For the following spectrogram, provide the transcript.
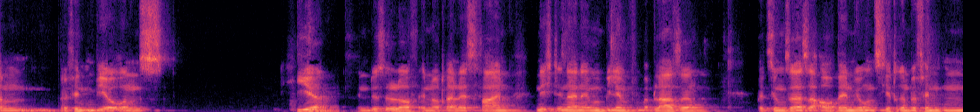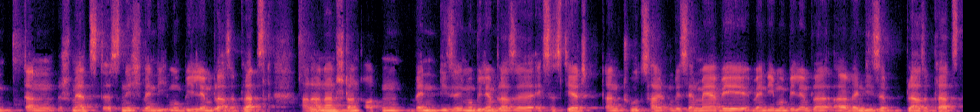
ähm, befinden wir uns hier in Düsseldorf, in Nordrhein-Westfalen, nicht in einer Immobilienblase, beziehungsweise auch wenn wir uns hier drin befinden, dann schmerzt es nicht, wenn die Immobilienblase platzt. An anderen Standorten, wenn diese Immobilienblase existiert, dann tut es halt ein bisschen mehr weh, wenn, die Immobilienbla äh, wenn diese Blase platzt.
